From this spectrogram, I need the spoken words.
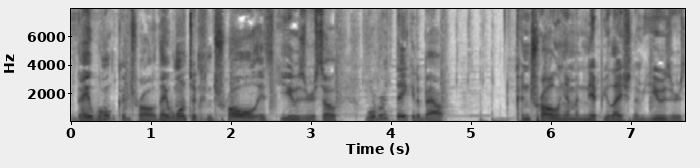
They want control. They want to control its users. So when we're thinking about controlling and manipulation of users,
